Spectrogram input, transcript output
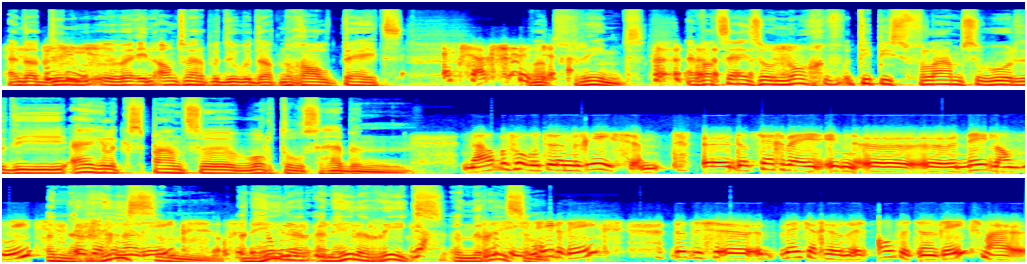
En dat doen we in Antwerpen doen we dat nog altijd. Exact. Wat vreemd. En wat zijn zo nog typisch Vlaamse woorden die eigenlijk Spaanse wortels hebben? Nou, bijvoorbeeld een racem. Eh, dat zeggen wij in eh, Nederland niet. Een zeggen racem. Een, reeks. Een hele, een hele reeks. Ja, een racem. een hele reeks. Dat is, eh, wij zeggen altijd een reeks, maar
